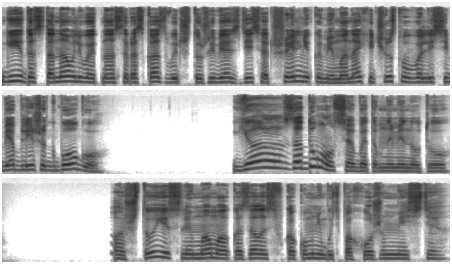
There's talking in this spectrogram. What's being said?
Гид останавливает нас и рассказывает, что, живя здесь отшельниками, монахи чувствовали себя ближе к Богу. Я задумался об этом на минуту. А что, если мама оказалась в каком-нибудь похожем месте?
